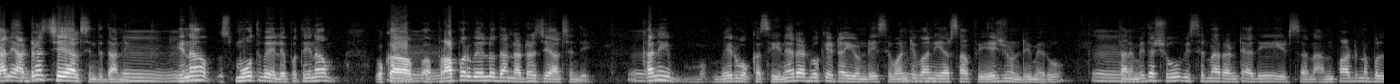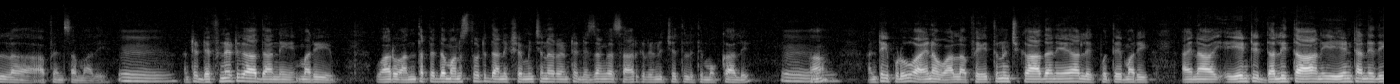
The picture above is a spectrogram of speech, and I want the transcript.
దాన్ని అడ్రస్ చేయాల్సింది దాన్ని. ఇన్ స్మూత్ వే లేకపోతే ఇన్ ఒక ప్రాపర్ వేలో దాన్ని అడ్రస్ చేయాల్సింది. కానీ మీరు ఒక సీనియర్ అడ్వకేట్ అయ్యి ఉండి seventy one years of age ఉండి మీరు తన మీద షూ విసిరినారంటే అది ఇట్స్ అన్ అన్పార్డనబుల్ అఫెన్స్ అమ్మ అది. అంటే డెఫినెట్గా దాన్ని మరి వారు అంత పెద్ద మనసుతోటి దాన్ని క్షమించినారంటే నిజంగా సార్కి రెండు చేతులు ఎత్తి మొక్కాలి? అంటే ఇప్పుడు ఆయన వాళ్ళ ఫెయిత్ నుంచి కాదనేయా లేకపోతే మరి ఆయన ఏంటి దళిత అని ఏంటి అనేది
